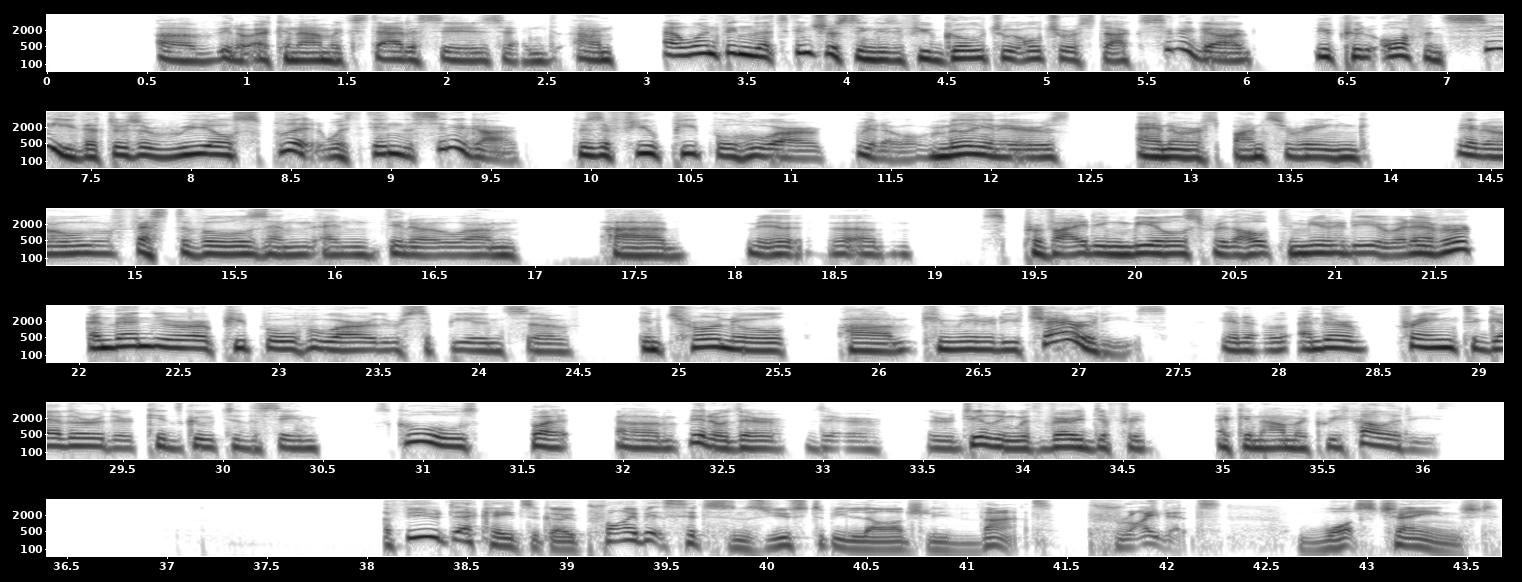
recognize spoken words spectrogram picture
of, you know, economic statuses. And, um, and one thing that's interesting is if you go to an ultra Orthodox synagogue, you could often see that there's a real split within the synagogue. There's a few people who are, you know, millionaires and are sponsoring, you know, festivals and, and, you know, um, uh, uh, providing meals for the whole community or whatever. And then there are people who are the recipients of internal um, community charities, you know, and they're praying together. Their kids go to the same schools, but um, you know, they're they're they're dealing with very different economic realities. A few decades ago, private citizens used to be largely that private. What's changed?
